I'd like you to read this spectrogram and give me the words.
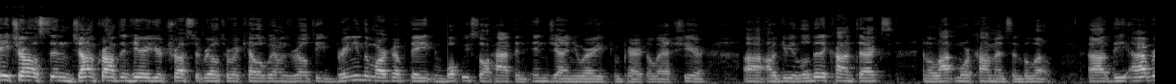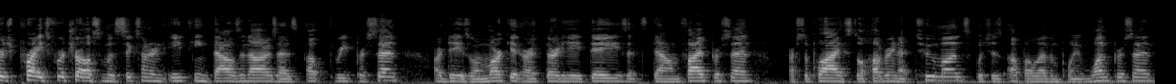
Hey Charleston, Jon Crompton here, your trusted realtor with Keller Williams Realty, bringing the market update and what we saw happen in January compared to last year. Uh, I'll give you a little bit of context and a lot more comments in below. Uh, the average price for Charleston was $618,000, that's up 3%. Our days on market are at 38 days, that's down 5%. Our supply is still hovering at two months, which is up 11.1%.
